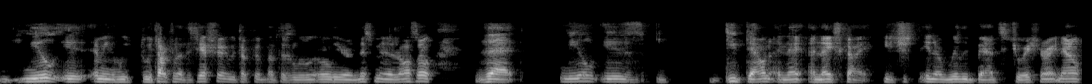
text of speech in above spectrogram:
Neal is, I mean, we, we talked about this yesterday. We talked about this a little earlier in this minute also, that Neil is deep down a, a nice guy. He's just in a really bad situation right now.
